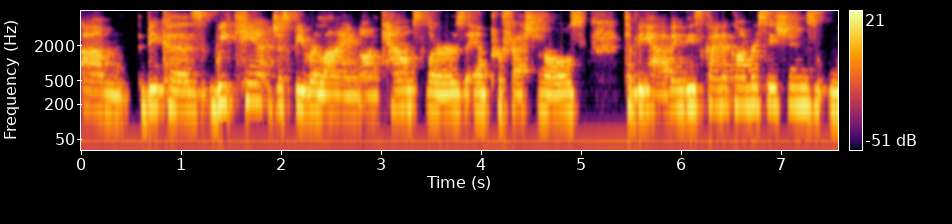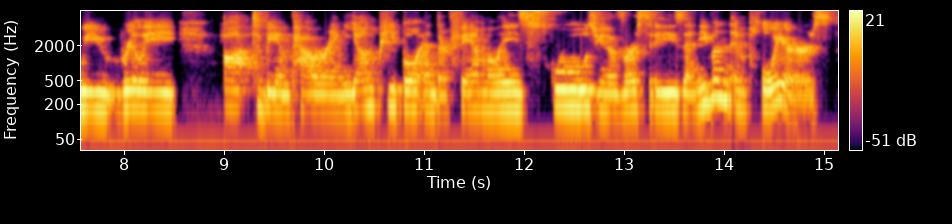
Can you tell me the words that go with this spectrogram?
Um, because we can't just be relying on counselors and professionals to be having these kind of conversations. We really ought to be empowering young people and their families, schools, universities, and even employers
